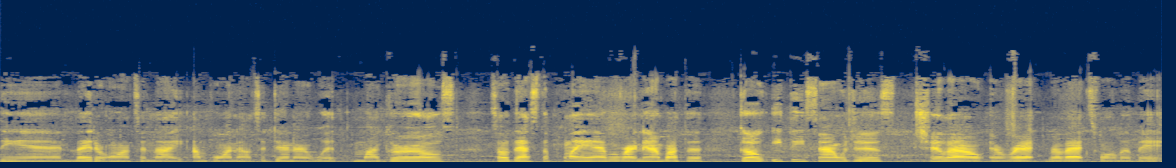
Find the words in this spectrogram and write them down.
then later on tonight i'm going out to dinner with my girls so that's the plan. But right now I'm about to go eat these sandwiches, chill out, and relax for a little bit.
